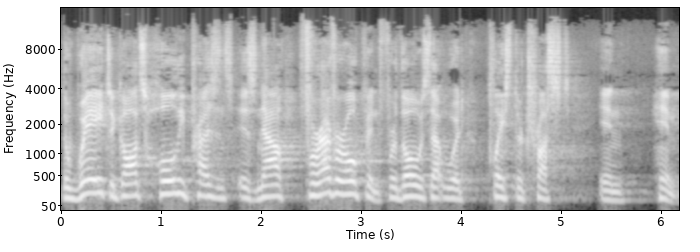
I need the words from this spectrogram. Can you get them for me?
The way to God's holy presence is now forever open for those that would place their trust in him.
